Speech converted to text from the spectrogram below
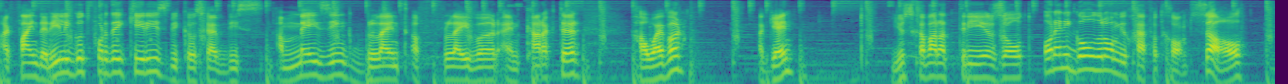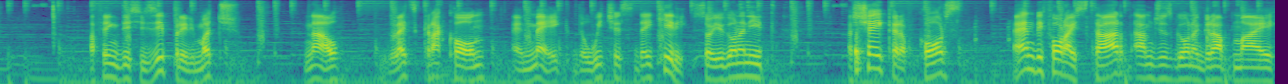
I find it really good for daiquiris because have this amazing blend of flavor and character. However, again, use Havana 3 years old or any gold rum you have at home. So think this is it pretty much. Now, let's crack on and make the witch's daiquiri. So you're gonna need a shaker, of course. And before I start, I'm just gonna grab my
